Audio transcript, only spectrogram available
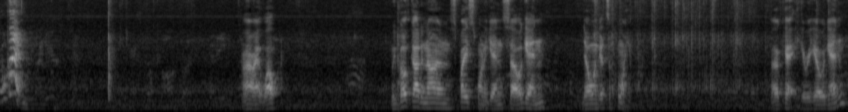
Okay. All right, well, we both got a non-spice one again, so again, no one gets a point. Okay, here we go again.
